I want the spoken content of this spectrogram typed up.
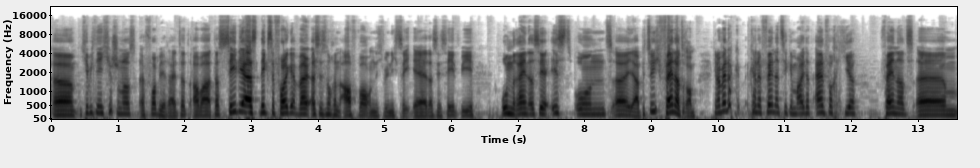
Ähm, hier habe ich nämlich schon was äh, vorbereitet, aber das seht ihr erst nächste Folge, weil es ist noch ein Aufbau und ich will nicht, äh, dass ihr seht, wie unrein das hier ist. Und, äh, ja, bezüglich Fanartraum. Genau, wenn ihr keine Fanarts hier gemalt hat, einfach hier Fanarts, ähm,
